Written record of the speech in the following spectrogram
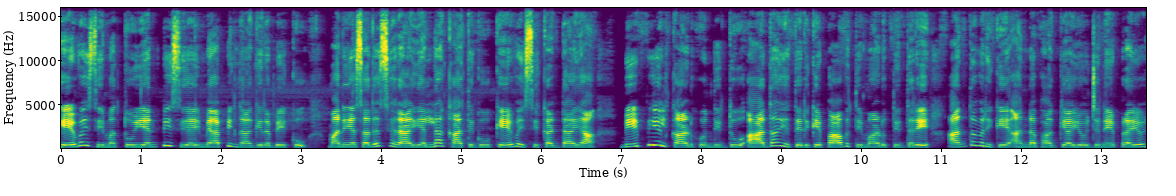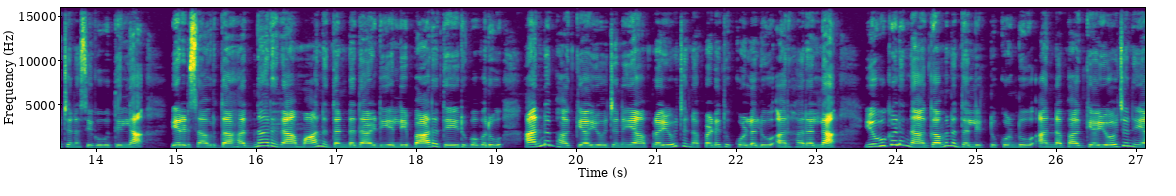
ಕೆ ವೈ ಸಿ ಮತ್ತು N P C I mapping ಆಗಿರಬೇಕು. ಮನೆಯ ಸದಸ್ಯರ ಎಲ್ಲ ಖಾತೆಗೂ ಕೆ ವೈ ಸಿ ಕಡ್ಡಾಯ. ಬಿಪಿಎಲ್ ಕಾರ್ಡ್ ಹೊಂದಿದ್ದು ಆದಾಯ ತೆರಿಗೆ ಪಾವತಿ ಮಾಡುತ್ತಿದ್ದರೆ ಅಂಥವರಿಗೆ ಅನ್ನಭಾಗ್ಯ ಯೋಜನೆ ಪ್ರಯೋಜನ ಸಿಗುವುದಿಲ್ಲ. ಎರಡು ಸಾವಿರದ ಹದಿನಾರರ ಮಾನದಂಡದ ಅಡಿಯಲ್ಲಿ ಬಾರದೇ ಇರುವವರು ಅನ್ನಭಾಗ್ಯ ಯೋಜನೆಯ ಪ್ರಯೋಜನ ಪಡೆದುಕೊಳ್ಳಲು ಅರ್ಹರಲ್ಲ. ಇವುಗಳನ್ನು ಗಮನದಲ್ಲಿಟ್ಟುಕೊಂಡು ಅನ್ನಭಾಗ್ಯ ಯೋಜನೆಯ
